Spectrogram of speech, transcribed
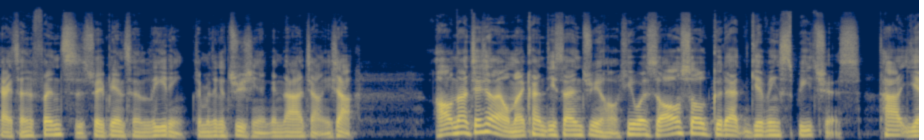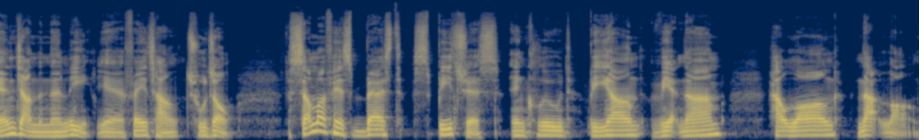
改成分词，所以变成 leading。这边这个句型也跟大家讲一下。好，那接下来我们来看第三句哈。He was also good at giving speeches。他演讲的能力也非常出众。Some of his best speeches include Beyond Vietnam, How Long, Not Long,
